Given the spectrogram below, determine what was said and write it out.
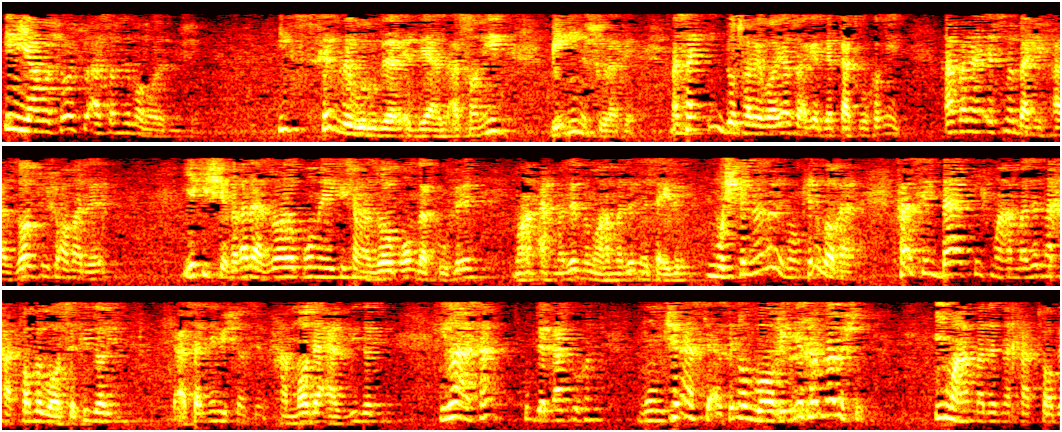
این یواش تو اسانید ما وارد میشه. این سر ورود در ادعای از اسانید به این صورته. مثلا این دو تا روایت رو اگر دقت بکنید اولا اسم بنی فضال توش آمده. یکیش که از راه قوم یکیش هم از راه قوم و کوفه. احمد ابن محمد ابن سعید مشکل نداره ممکنه واقعا. فصل بعد توش محمد ابن خطاب واسطی داریم که اصلا نمی‌شناسیم حماد عزی داریم. اینا اصلا خوب دقت بکنید ممکن است که اصلا اینا واقعیت هم نداشته. این محمد ابن خطاب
